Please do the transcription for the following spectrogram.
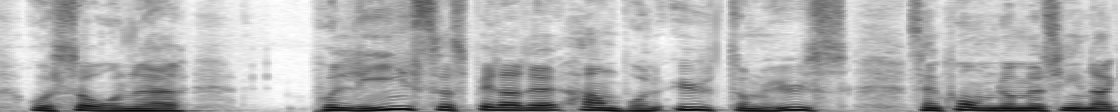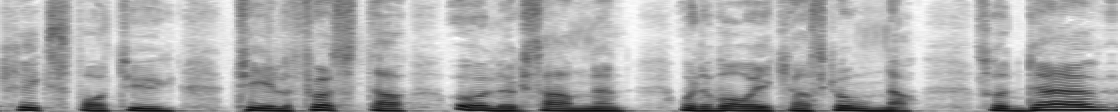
och så när poliser spelade handboll utomhus. Sen kom de med sina krigsfartyg till första örlogshamnen och det var i Karlskrona. Så där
